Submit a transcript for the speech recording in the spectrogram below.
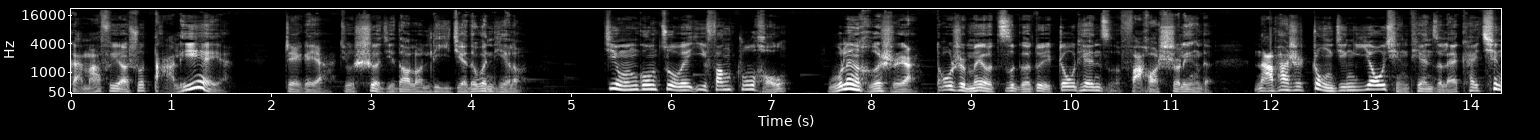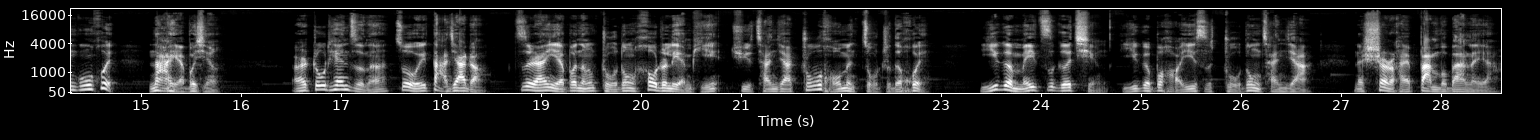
干嘛非要说打猎呀？这个呀，就涉及到了礼节的问题了。晋文公作为一方诸侯，无论何时呀，都是没有资格对周天子发号施令的。哪怕是重金邀请天子来开庆功会，那也不行。而周天子呢，作为大家长，自然也不能主动厚着脸皮去参加诸侯们组织的会。一个没资格请，一个不好意思主动参加，那事儿还办不办了呀？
